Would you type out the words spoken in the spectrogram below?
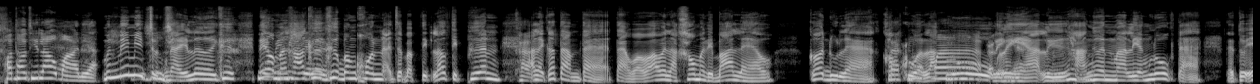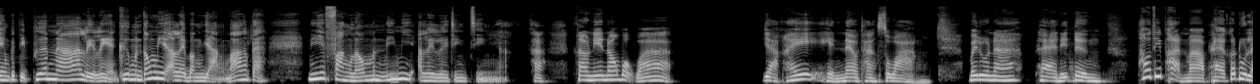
เพราะเท่าที่เล่ามาเนี่ย มันไม่มีจุดไหนเลยคือนี่ออกไหมคะไม่มีเลยคือคือบางคนอาจจะแบบติดเหล้าติดเพื่อนค่ะอะไรก็ตามแต่แต่ว่าว่าเวลาเข้ามาในบ้านแล้ว ก็ดูแลครอบครัวรัรักกลูลูกกอะไรอะไรเงี้เงี้ยยหรือหาเงินมาเลี้ยงลูกแต่ แต่ตัวเองไปติดเพื่อนนะหรืออะไรเงี้ยคือมันต้องมีอะไรบางอย่างบ้างแต่ นี่ฟังแล้วมันไม่มีอะไรเลยจริง ๆ อะค่ะ คราวนี้น้องบอกว่า อยากให้เห็นแนวทางสว่าง ไม่รู้นะ แพรนิดนึง เท่าที่ผ่านมาแพรก็ดูแล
